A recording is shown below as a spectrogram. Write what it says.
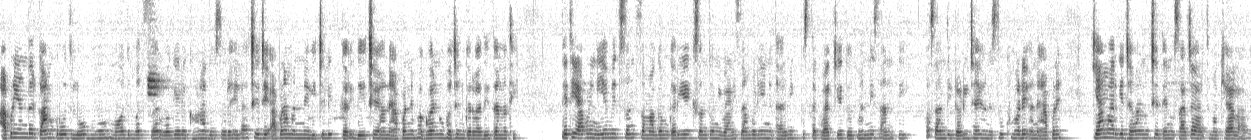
આપણી અંદર કામ, ક્રોધ, લોભ, મોહ, મદ મત્સર વગેરે ઘણા દોષો રહેલા છે જે આપણા મનને વિચલિત કરી દે છે અને આપણને ભગવાનનું ભજન કરવા દેતા નથી. તેથી આપણે નિયમિત સંત સમાગમ કરીએ, સંતોની વાણી સાંભળીએ અને ધાર્મિક પુસ્તક વાંચીએ તો મનની શાંતિ અશાંતિ ટળી જાય અને સુખ મળે અને આપણે ક્યાં માર્ગે જવાનું છે તેનું સાચા અર્થમાં ખ્યાલ આવે.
